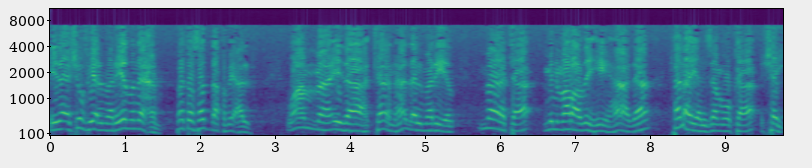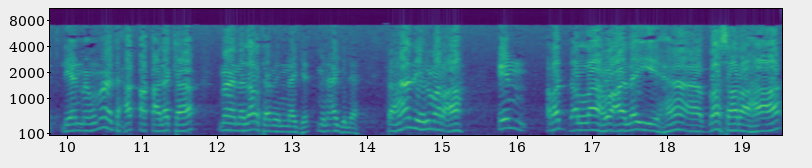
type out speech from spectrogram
إذا شفي المريض نعم فتصدق بألف. وأما إذا كان هذا المريض مات من مرضه هذا فلا يلزمك شيء لأنه ما تحقق لك ما نذرت من, نجل من أجله. فهذه المرأة إن رد الله عليها بصرها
